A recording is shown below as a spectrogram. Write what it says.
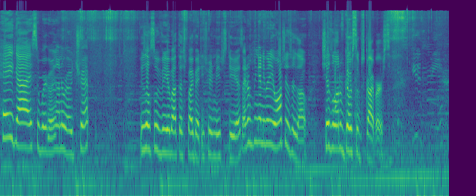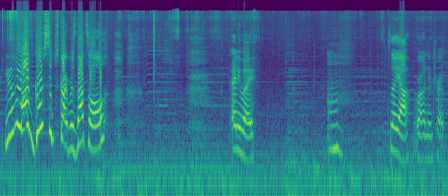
Hey guys, so we're going on a road trip. There's also a video about this by Betty Twin Meep Studios. I don't think anybody watches her though. She has a lot of ghost subscribers. Excuse me. You have a lot of ghost subscribers, that's all. Anyway. Mm. So yeah, we're on a trip.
